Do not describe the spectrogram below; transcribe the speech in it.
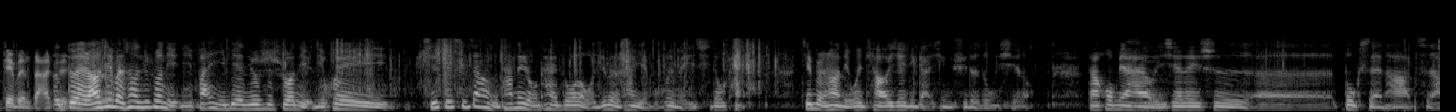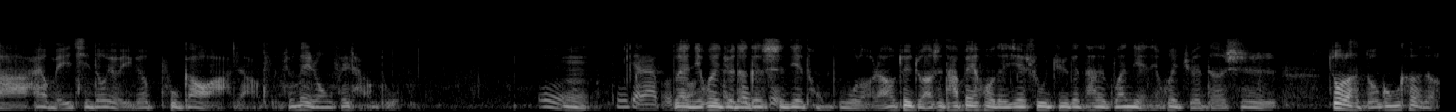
这本杂志、呃，对，然后基本上就说你你翻译一遍，就是说你你会其实是这样子，它内容太多了，我基本上也不会每一期都看，基本上你会挑一些你感兴趣的东西了。它后面还有一些类似呃 books and arts 啊，还有每一期都有一个讣告啊，这样子，就内容非常多。嗯，嗯，听起来不错。对，你会觉得跟世界同步了。然后最主要是他背后的一些数据跟他的观点，你会觉得是做了很多功课的了。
